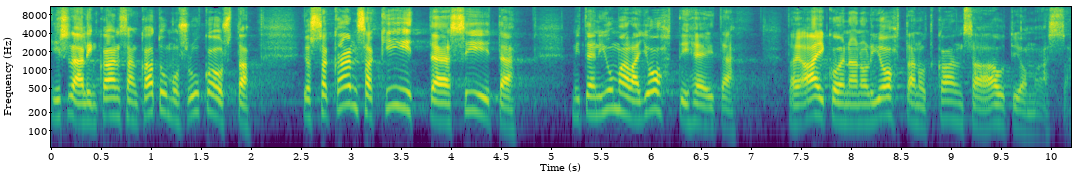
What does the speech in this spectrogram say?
Israelin kansan katumusrukousta, jossa kansa kiittää siitä, miten Jumala johti heitä tai aikoinaan oli johtanut kansaa autiomaassa.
